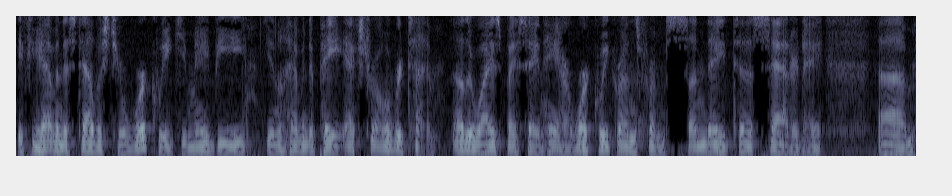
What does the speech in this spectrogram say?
if you haven't established your work week, you may be you know having to pay extra overtime. Otherwise, by saying, "Hey, our work week runs from Sunday to Saturday," um,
